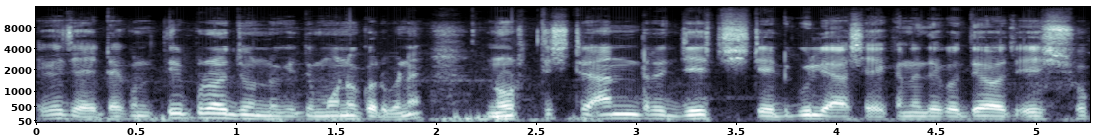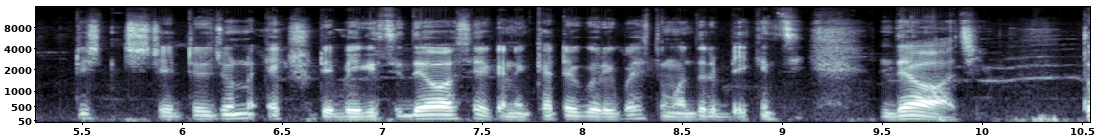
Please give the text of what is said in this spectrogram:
ঠিক আছে? এটা এখন ত্রিপুরার জন্য কিন্তু মনে করবে না। নর্থ ইস্টের আন্ডারে যে স্টেটগুলি আসে, এখানে দেখো দেওয়া আছে এই সবটি স্টেটের জন্য একশোটি ভ্যাকেন্সি দেওয়া আছে। এখানে ক্যাটাগরি ওয়াইজ তোমাদের ভ্যাকেন্সি দেওয়া আছে। তো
